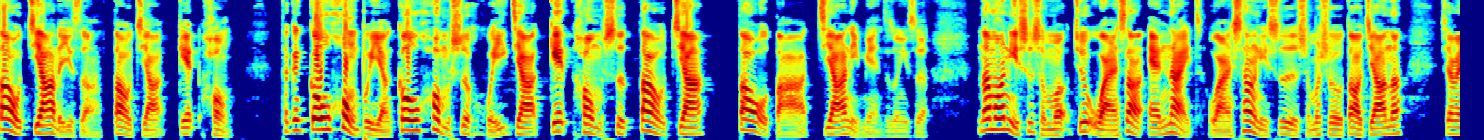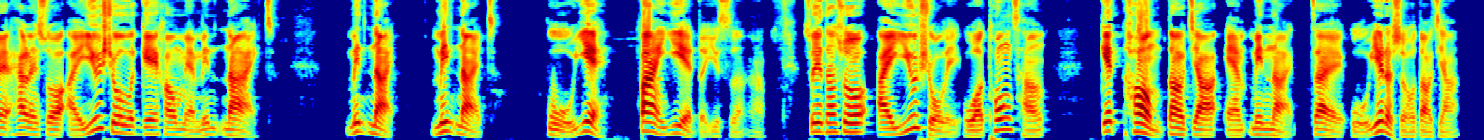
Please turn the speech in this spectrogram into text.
到家的意思啊，到家 get home，它跟 go home 不一样，go home 是回家，get home 是到家，到达家里面这种意思。那么你是什么？就晚上 at night，晚上你是什么时候到家呢？下面 Helen 说，I usually get home at midnight，midnight，midnight，午夜、半夜的意思啊。所以他说，I usually，我通常 get home 到家 at midnight，在午夜的时候到家。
